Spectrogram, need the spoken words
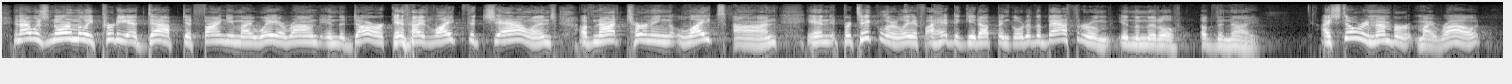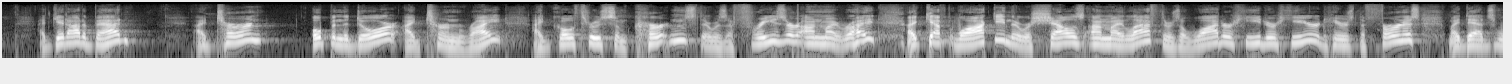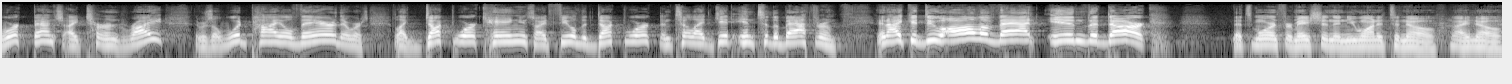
And I was normally pretty adept at finding my way around in the dark, and I liked the challenge of not turning lights on, and particularly if I had to get up and go to the bathroom in the middle of the night. I still remember my route. I'd get out of bed, I'd turn, open the door, I'd turn right, I'd go through some curtains. There was a freezer on my right. I kept walking. There were shelves on my left. There's a water heater here, and here's the furnace, my dad's workbench. I turned right. There was a wood pile there. There was like ductwork hanging, so I'd feel the ductwork until I'd get into the bathroom. And I could do all of that in the dark. That's more information than you wanted to know, I know.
